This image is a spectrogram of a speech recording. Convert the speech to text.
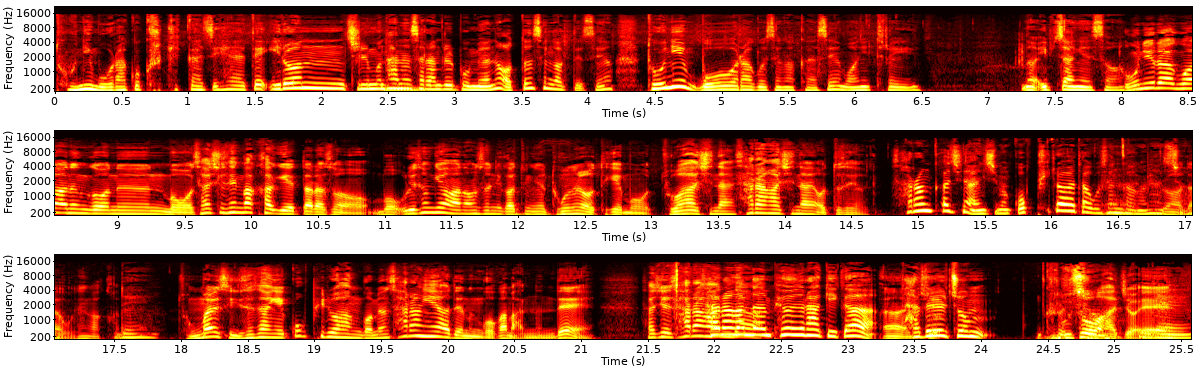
돈이 뭐라고 그렇게까지 해야 돼? 이런 질문하는 음. 사람들 보면 어떤 생각 드세요? 돈이 뭐라고 생각하세요? money 트레이너 입장에서. 돈이라고 하는 거는 뭐 사실 생각하기에 따라서 뭐 우리 성경 아나운서님 같은 경우 돈을 어떻게 뭐 좋아하시나요? 사랑하시나요? 어떠세요? 사랑까지는 아니지만 꼭 필요하다고 생각은 네, 하죠. 필요하다고 생각합니다. 네. 정말 이 세상에 꼭 필요한 거면 사랑해야 되는 거가 맞는데 사실 사랑한다 사랑한다는 표현을 하기가 아, 다들 좀 그렇죠. 무서워하죠. 예.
